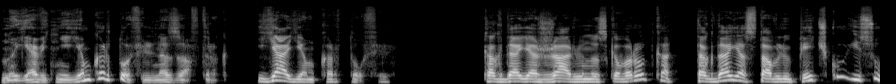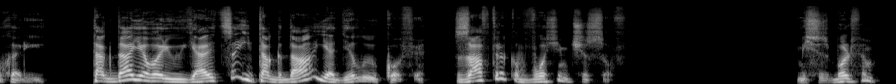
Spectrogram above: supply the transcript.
Но я ведь не ем картофель на завтрак. Я ем картофель. Когда я жарю на сковородке, тогда я ставлю печку и сухари. Тогда я варю яйца, и тогда я делаю кофе. Завтрак в восемь часов. Миссис Больфем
